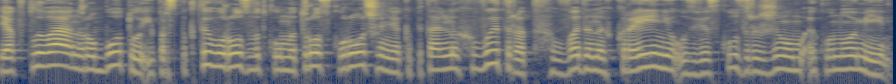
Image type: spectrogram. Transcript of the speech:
Як впливає на роботу і перспективу розвитку метро скорочення капітальних витрат, введених в країні у зв'язку з режимом економії?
